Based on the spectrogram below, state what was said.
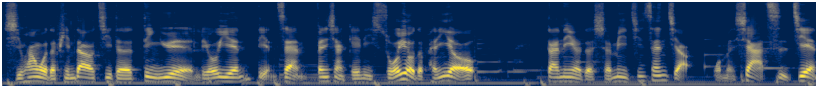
喜欢我的频道，记得订阅、留言、点赞、分享给你所有的朋友。丹尼尔的神秘金三角，我们下次见。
